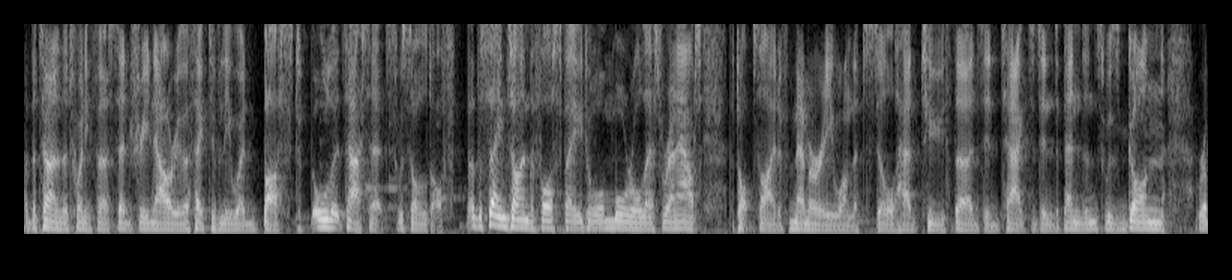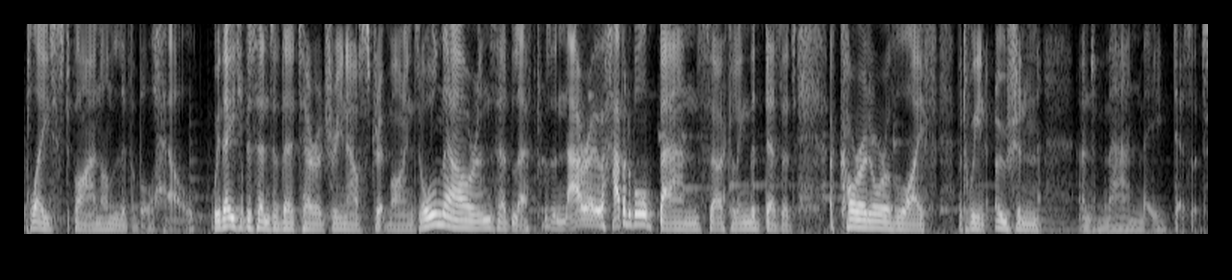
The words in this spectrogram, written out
At the turn of the 21st century, Nauru effectively went bust. All its assets were sold off. At the same time, the phosphate ore more or less ran out. The top side of memory, one that still had two thirds intact at independence, was gone, replaced by an unlivable hell. With 80% of their territory now strip mined, all Naurans had left was a narrow, habitable band circling the desert, a corridor of life between ocean and man made desert.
